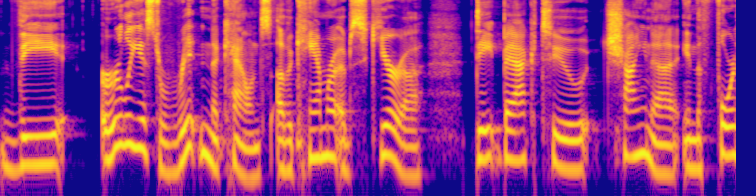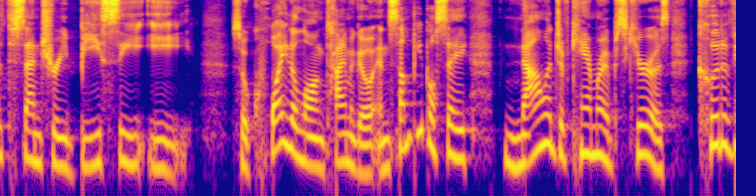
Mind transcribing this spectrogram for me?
the earliest written accounts of a camera obscura date back to China in the 4th century BCE. So, quite a long time ago. And some people say knowledge of camera obscuras could have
